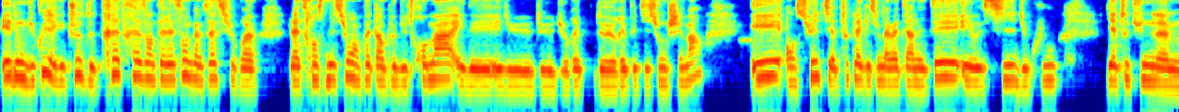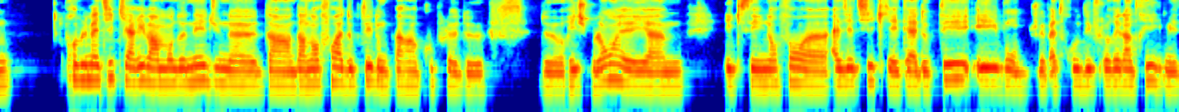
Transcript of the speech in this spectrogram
Et donc du coup il y a quelque chose de très très intéressant comme ça sur euh, la transmission en fait un peu du trauma et, des, et du, du, du ré, de répétition de schémas et ensuite il y a toute la question de la maternité et aussi du coup il y a toute une problématique qui arrive à un moment donné d'une d'un enfant adopté donc par un couple de de riches blancs et euh, et que c'est une enfant euh, asiatique qui a été adoptée. Et bon je vais pas trop déflorer l'intrigue mais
